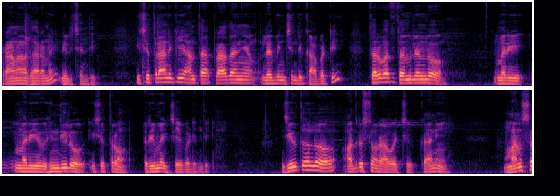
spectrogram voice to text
ప్రాణాధారమే నిలిచింది. ఈ చిత్రానికి అంత ప్రాధాన్యం లభించింది కాబట్టి తర్వాత తమిళంలో మరి మరియు హిందీలో ఈ చిత్రం రీమేక్ చేయబడింది. జీవితంలో అదృష్టం రావచ్చు కానీ మనస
